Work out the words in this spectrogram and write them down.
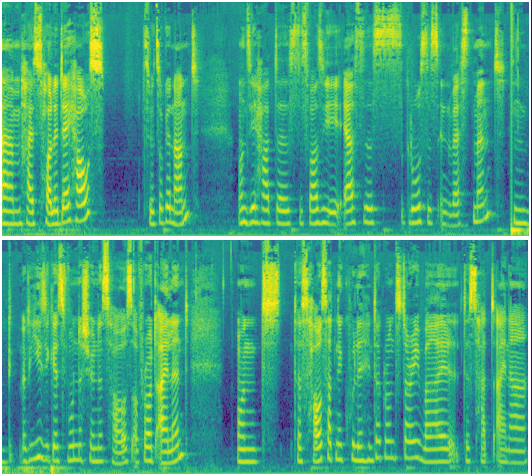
ähm, heißt Holiday House. Es wird so genannt. Und sie hat es, das war sie erstes großes Investment. Ein riesiges, wunderschönes Haus auf Rhode Island. Und das Haus hat eine coole Hintergrundstory, weil das hat einer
